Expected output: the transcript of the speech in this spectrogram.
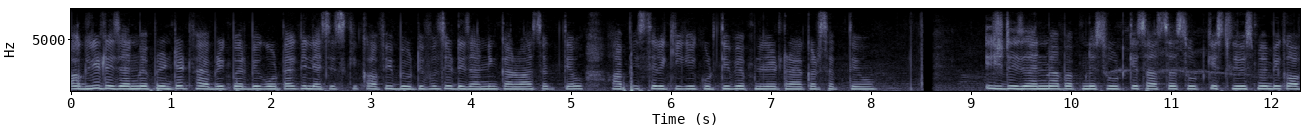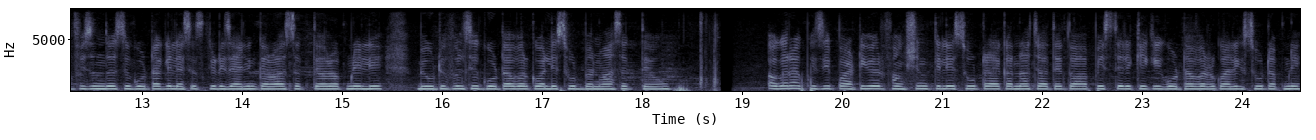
अगली डिज़ाइन में प्रिंटेड फैब्रिक पर भी गोटा की लेसेस की काफ़ी ब्यूटीफुल सी डिज़ाइनिंग करवा सकते हो। आप इस तरीके की कुर्ती भी अपने लिए ट्राई कर सकते हो। इस डिज़ाइन में आप अपने सूट के साथ साथ सूट के स्लीव्स में भी काफ़ी सुंदर से गोटा के लेसेस की डिज़ाइनिंग करवा सकते हो और अपने लिए ब्यूटीफुल सी गोटा वर्क वाले सूट बनवा सकते हो। अगर आप किसी पार्टी वेयर फ़ंक्शन के लिए सूट ट्राई करना चाहते हैं तो आप इस तरीके की गोटा वर्क वाले सूट अपने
